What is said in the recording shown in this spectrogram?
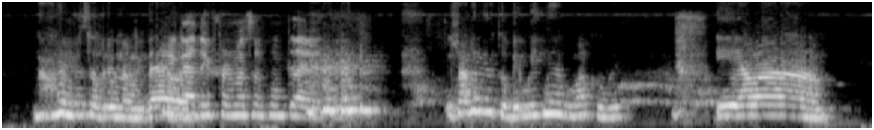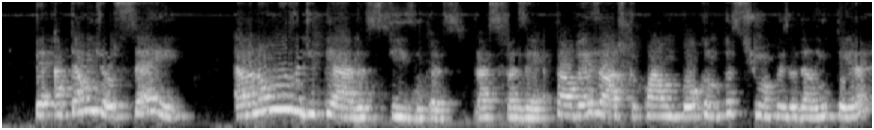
não lembro sobre o nome dela. Obrigada, informação completa. Joga no YouTube, Whitney alguma coisa. E ela, até onde eu sei, ela não usa de piadas físicas para se fazer. Talvez eu acho que com ela um pouco, eu nunca assisti uma coisa dela inteira,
